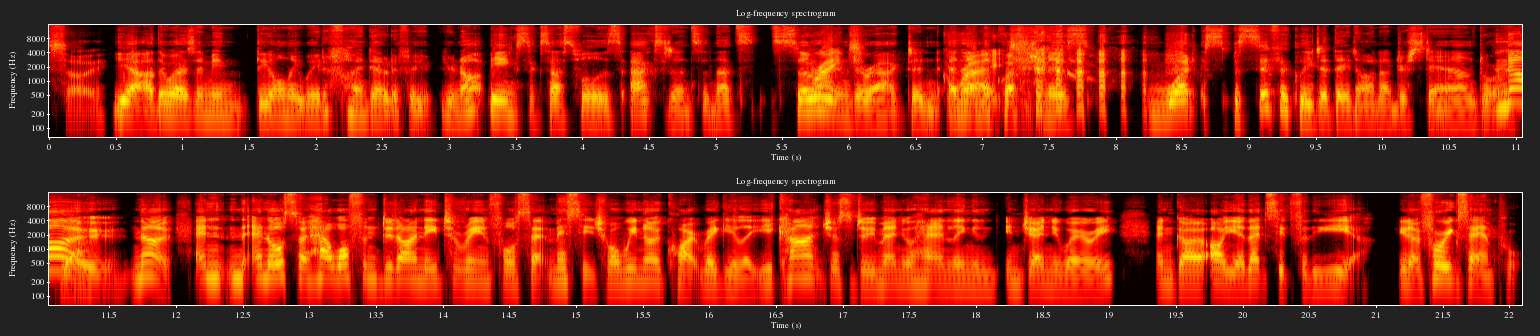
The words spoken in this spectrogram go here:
So, yeah, otherwise, I mean, the only way to find out if you're not being successful is accidents, and that's so right. indirect. And, and right. then the question is, what specifically did they not understand? Or no, yeah. no, and and also, how often did I need to reinforce that message? Well, we know quite regularly. You can't just do manual handling in, in January and go, oh yeah, that's it for the year. You know, for example,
